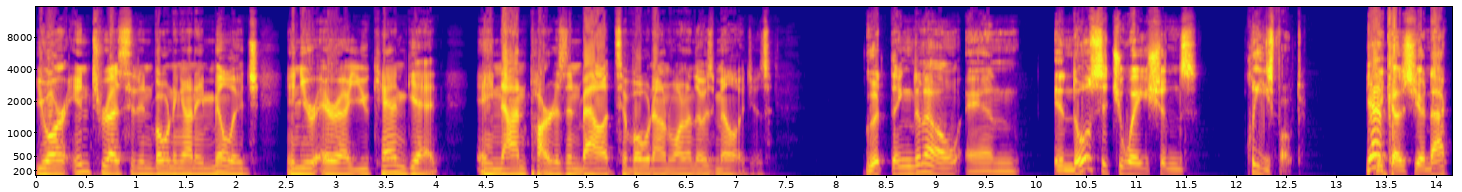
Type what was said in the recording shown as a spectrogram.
you are interested in voting on a millage in your area, you can get a nonpartisan ballot to vote on one of those millages. Good thing to know. And in those situations, please vote. Yeah. Because you're not,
